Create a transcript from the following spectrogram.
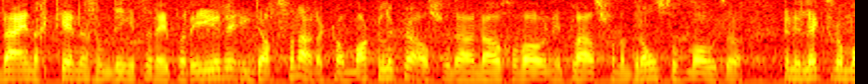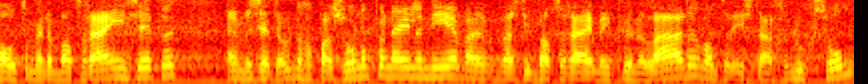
Weinig kennis om dingen te repareren. Ik dacht van nou, dat kan makkelijker als we daar nou gewoon in plaats van een brandstofmotor een elektromotor met een batterij in zetten. En we zetten ook nog een paar zonnepanelen neer waar, waar ze die batterij mee kunnen laden. Want er is daar genoeg zon.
